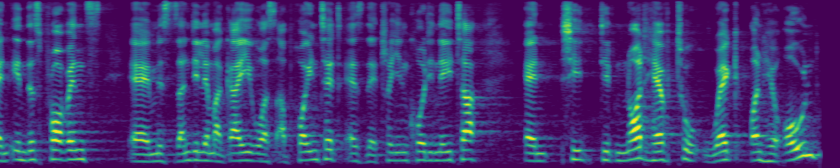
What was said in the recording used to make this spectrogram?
And in this province, uh, Ms. Zandile Magai was appointed as the training coordinator, and she did not have to work on her own,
